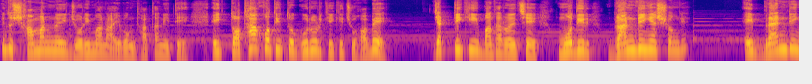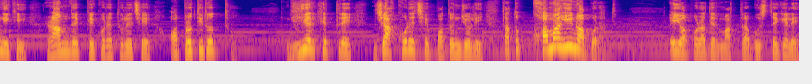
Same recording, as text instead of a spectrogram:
কিন্তু সামান্য এই জরিমানা এবং ধাতানিতে এই তথাকথিত গুরুর কি কিছু হবে? যা টিকি বাঁধা রয়েছে মোদির ব্র্যান্ডিংয়ের সঙ্গে। এই ব্র্যান্ডিংয়ে কি রামদেবকে করে তুলেছে অপ্রতিরোধ্য ঘিয়ের ক্ষেত্রে যা করেছে পতঞ্জলি, তা তো ক্ষমাহীন অপরাধ। এই অপরাধের মাত্রা বুঝতে গেলে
